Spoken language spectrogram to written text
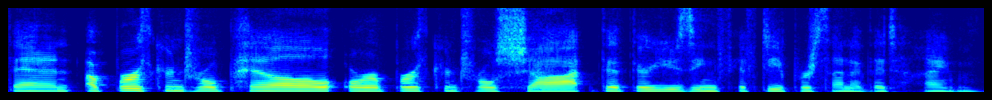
than a birth control pill or a birth control shot that they're using 50% of the time.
